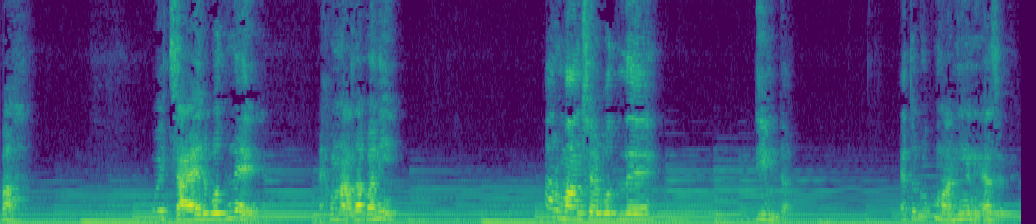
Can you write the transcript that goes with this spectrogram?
বাহ, ওই চায়ের বদলে এখন আদা পানি? আর মাংসের বদলে ডিমটা? এতটুকু মানিয়ে নেওয়া যাবে।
